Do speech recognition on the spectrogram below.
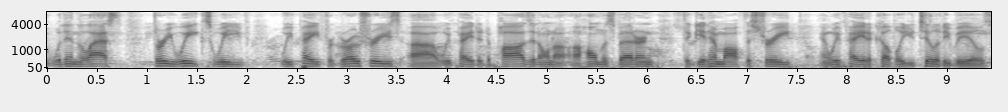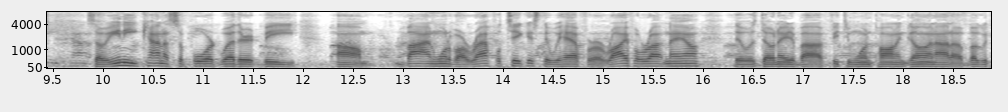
Within the last three weeks, we've we paid for groceries. Uh, we paid a deposit on a, a, homeless veteran to get him off the street, and we paid a couple utility bills. So any kind of support, whether it be um, buying one of our raffle tickets that we have for a rifle right now that was donated by 51 Pawn and Gun out of Bogue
